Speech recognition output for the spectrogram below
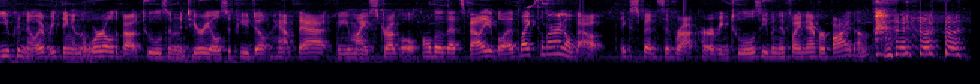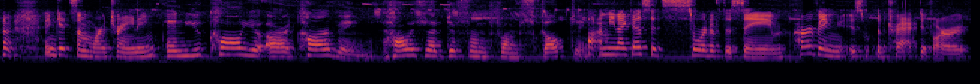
you can know everything in the world about tools and materials if you don't have that, you might struggle. Although that's valuable, I'd like to learn about expensive rock carving tools, even if I never buy them, and get some more training. And you call your art carving. How is that different from sculpting? I mean, I guess it's sort of the same. Carving is abstractive art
